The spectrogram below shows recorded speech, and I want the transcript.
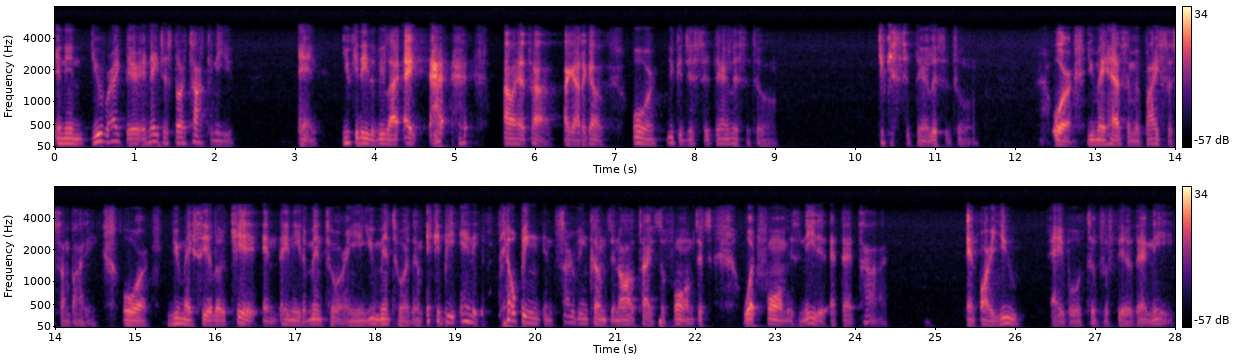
and then you're right there, and they just start talking to you, and you could either be like, "Hey, I don't have time, I gotta go," or you could just sit there and listen to them. You can sit there and listen to them. Or you may have some advice for somebody, or you may see a little kid and they need a mentor, and you mentor them. It could be any helping and serving comes in all types of forms. It's what form is needed at that time, and are you able to fulfill that need?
